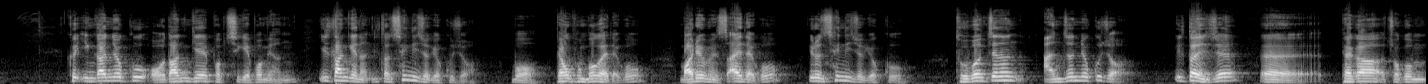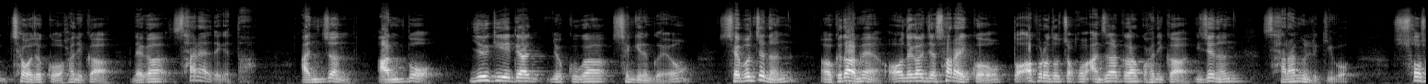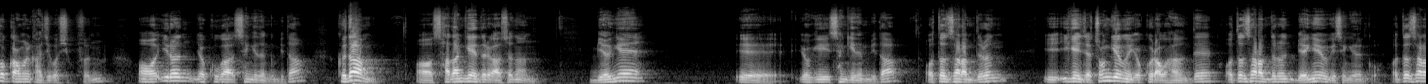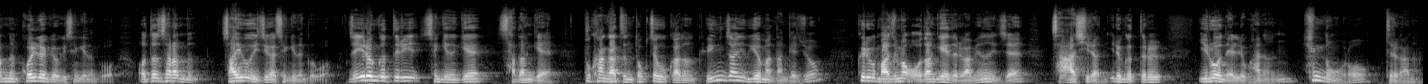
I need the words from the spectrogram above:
그 인간 욕구 5단계 법칙에 보면 1단계는 일단 생리적 욕구죠. 뭐 배고프면 먹어야 되고 마려우면 싸야 되고 이런 생리적 욕구. 두 번째는 안전 욕구죠. 일단 이제 에, 배가 조금 채워졌고 하니까 내가 살아야 되겠다. 안전, 안보 여기에 대한 욕구가 생기는 거예요. 세 번째는 어, 그 다음에 어, 내가 이제 살아있고 또 앞으로도 조금 안전할 것 같고 하니까 이제는 사랑을 느끼고 소속감을 가지고 싶은 어, 이런 욕구가 생기는 겁니다. 그 다음 어, 4단계에 들어가서는 명예 예, 욕이 생기는 겁니다. 어떤 사람들은 이, 이게 이제 존경의 욕구라고 하는데 어떤 사람들은 명예욕이 생기는 거고 어떤 사람들은 권력욕이 생기는 거고 어떤 사람은 자유의지가 생기는 거고 이제 이런 것들이 생기는 게 4단계 북한 같은 독재 국가는 굉장히 위험한 단계죠. 그리고 마지막 5단계에 들어가면 이제 자아실현 이런 것들을 이루어내려고 하는 행동으로 들어가는.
